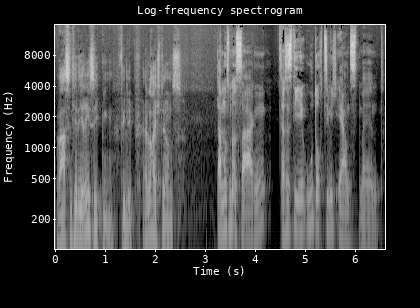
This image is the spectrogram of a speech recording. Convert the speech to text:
Was sind hier die Risiken? Philipp, erleuchte uns. Da muss man sagen, dass es die EU doch ziemlich ernst meint.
